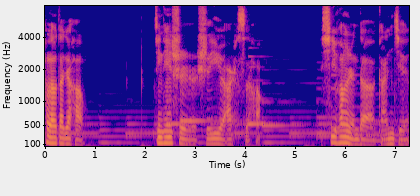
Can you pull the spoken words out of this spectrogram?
Hello，大家好，今天是十一月二十四号，西方人的感恩节。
